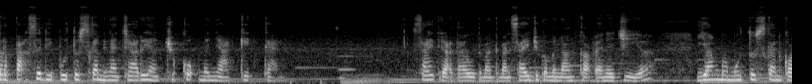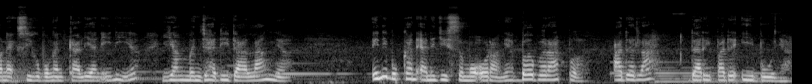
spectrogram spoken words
terpaksa diputuskan dengan cara yang cukup menyakitkan. Saya tidak tahu teman-teman, saya juga menangkap energi ya yang memutuskan koneksi hubungan kalian ini ya yang menjadi dalangnya. Ini bukan energi semua orang ya, beberapa adalah daripada ibunya.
